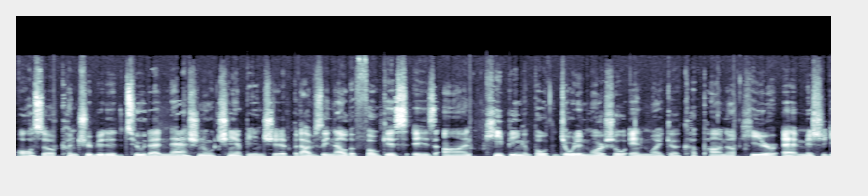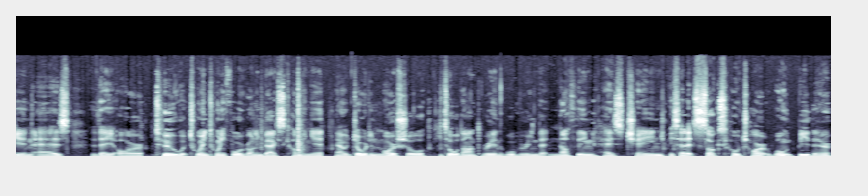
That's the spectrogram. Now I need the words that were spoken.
also contributed to that national championship. But obviously now the focus is on keeping both Jordan Marshall and Micah Ka'apana here at Michigan as they are two 2024 running backs coming in. Now, Jordan Marshall, he told On3 and the Wolverine that nothing has changed. He said, It sucks Coach Hart won't be there,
